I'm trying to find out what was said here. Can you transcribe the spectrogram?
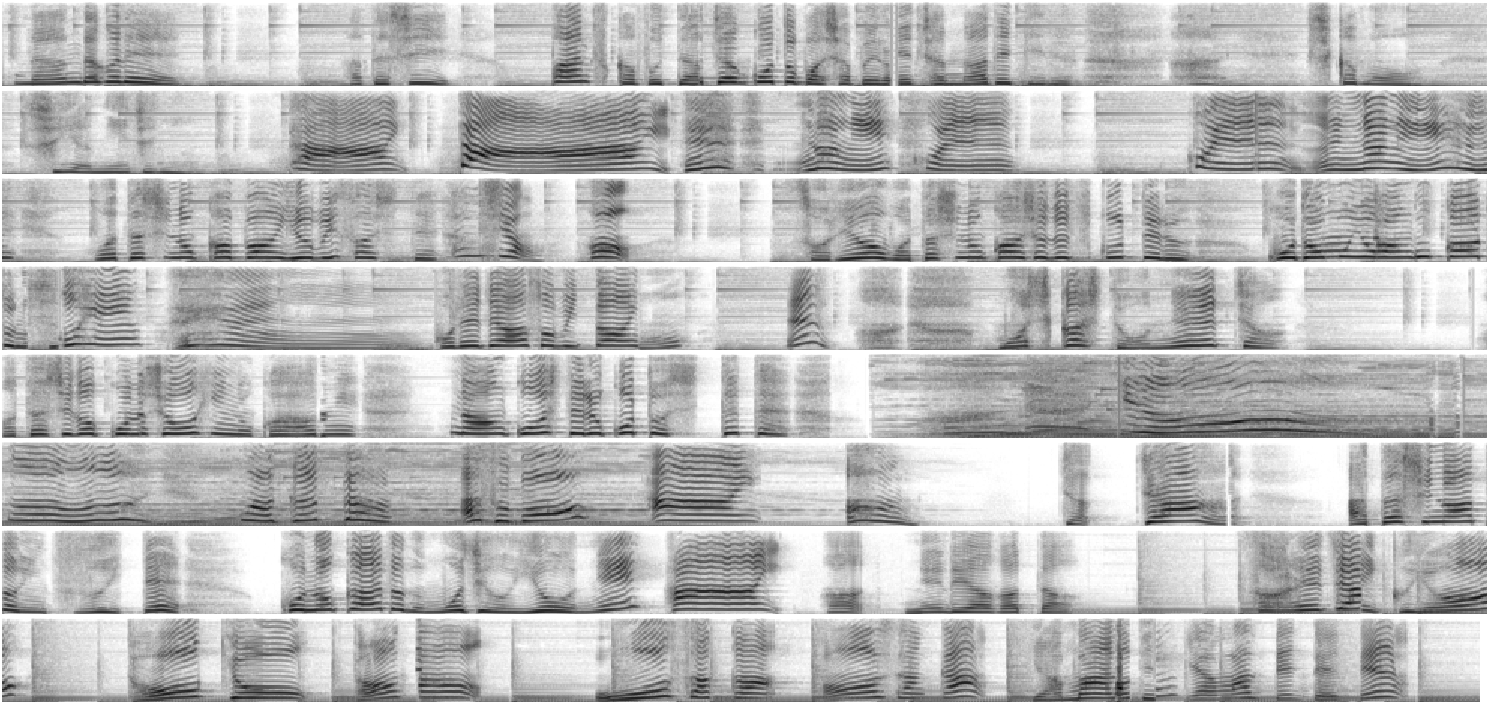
なんだこれ私パンツかぶってあちゃん言葉喋るお姉ちゃん撫でてるはいしかも深夜2時にたーいたーいえなのカバン指さしてシュンあそれは私の会社で作ってる子供用単語カードの試品。これで遊びたい。のえもしかしてお姉ちゃん私がこの商品の開発に難航してること知ってて。キューうんうん。わかった。遊ぼう。はーい。うん。じゃ、じゃあ私の後に続いて、このカードの文字を言おうね。はーい。あ、寝り上がった。それじゃあ行くよ。東京、東京、大阪、大阪、山手、山手てて、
